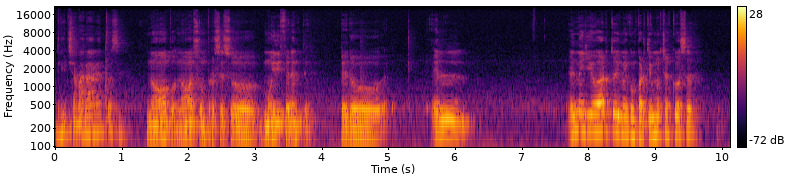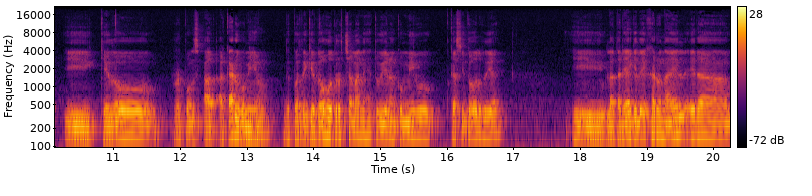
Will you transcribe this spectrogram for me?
¿Y chamán ahora entonces? No, pues no, es un proceso muy diferente. Pero él, él me guió harto y me compartió muchas cosas y quedó a, a, cargo mío después de que dos otros chamanes estuvieran conmigo casi todos los días. Y la tarea que le dejaron a él era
